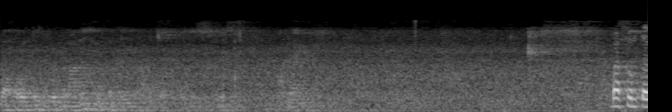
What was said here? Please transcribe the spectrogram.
បងប្អូនទូគុណឡើងនេះសូមបន្ទាបអរចា៎អាមែនបាទសូមទៅ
